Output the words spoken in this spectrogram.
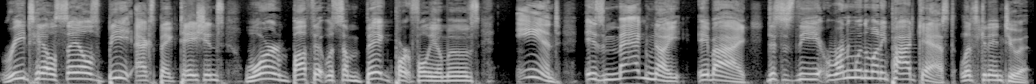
Retail sales beat expectations. Warren Buffett with some big portfolio moves. And is Magnite a buy? This is the Running with the Money podcast. Let's get into it.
